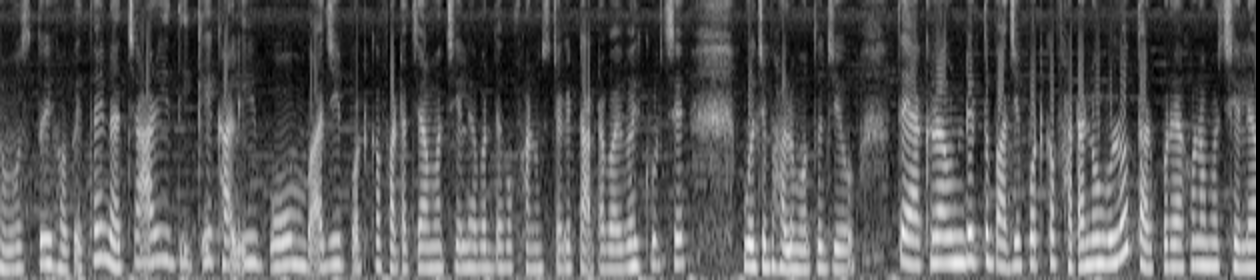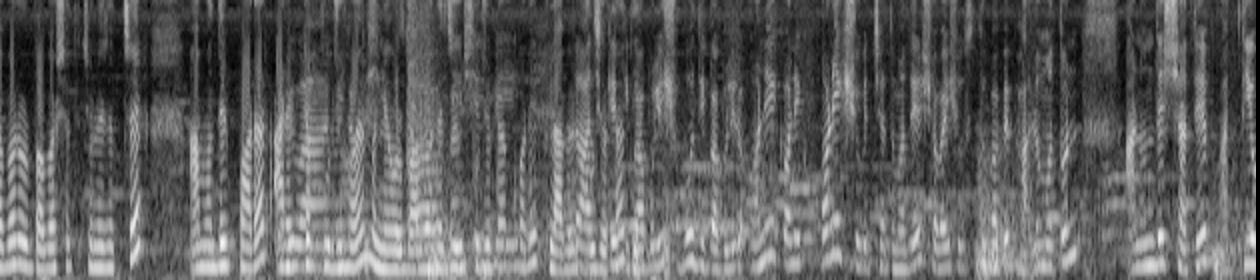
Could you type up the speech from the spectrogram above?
সমস্তই হবে তাই না? চারিদিকে খালি বোম বাজি পটকা ফাটাচ্ছে। আমার ছেলে আবার দেখো ফানুসটাকে টাটা বাই বাই করছে। বলছে ভালো মতো যেও। তো এক রাউন্ডের তো বাজি পটকা ফাটানো হলো। তারপরে এখন আমার ছেলে আবার ওর বাবার সাথে চলে যাচ্ছে আমাদের পাড়ার। আরেকটা পুজো হয় মানে ওর বাবারা যেই পুজোটা করে ক্লাবের পুজোটা দীপাবলি শুভ দীপাবলির অনেক অনেক অনেক শুভেচ্ছা তোমাদের। সবাই সুস্থভাবে ভালো মতন আনন্দের সাথে আত্মীয়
